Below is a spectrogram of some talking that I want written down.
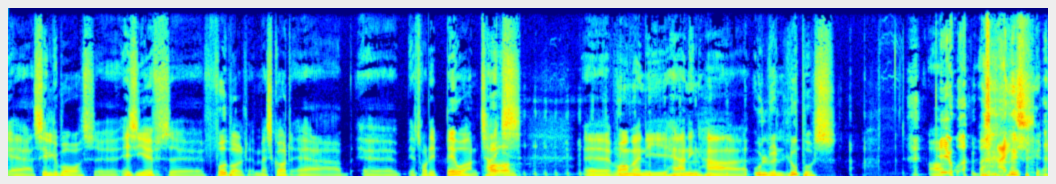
er Silkeborgs øh, SIF's øh, fodboldmaskot er, øh, jeg tror det er Bæveren Thijs, øh, hvor man i Herning har ulven Lupus. Og, var nice. ja,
